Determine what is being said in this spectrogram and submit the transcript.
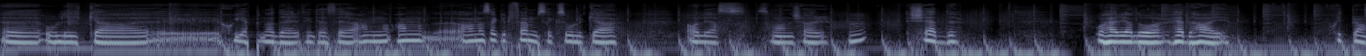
eh, olika eh, skepnader tänkte jag säga. Han, han, han har säkert fem, sex olika alias som han kör. Mm. Shed. Och här är han då Head High. Skitbra.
